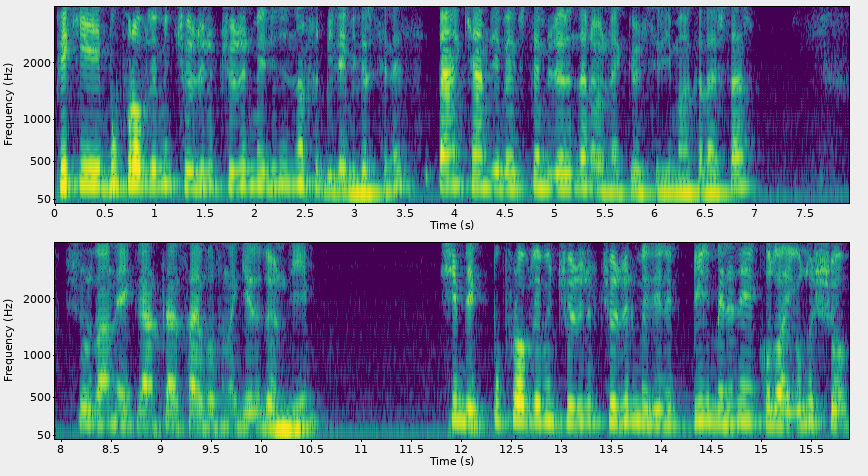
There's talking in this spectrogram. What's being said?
Peki bu problemin çözülüp çözülmediğini nasıl bilebilirsiniz? Ben kendi web sitem üzerinden örnek göstereyim arkadaşlar. Şuradan eklentiler sayfasına geri dön diyeyim. Şimdi bu problemin çözülüp çözülmediğini bilmenin en kolay yolu şu.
